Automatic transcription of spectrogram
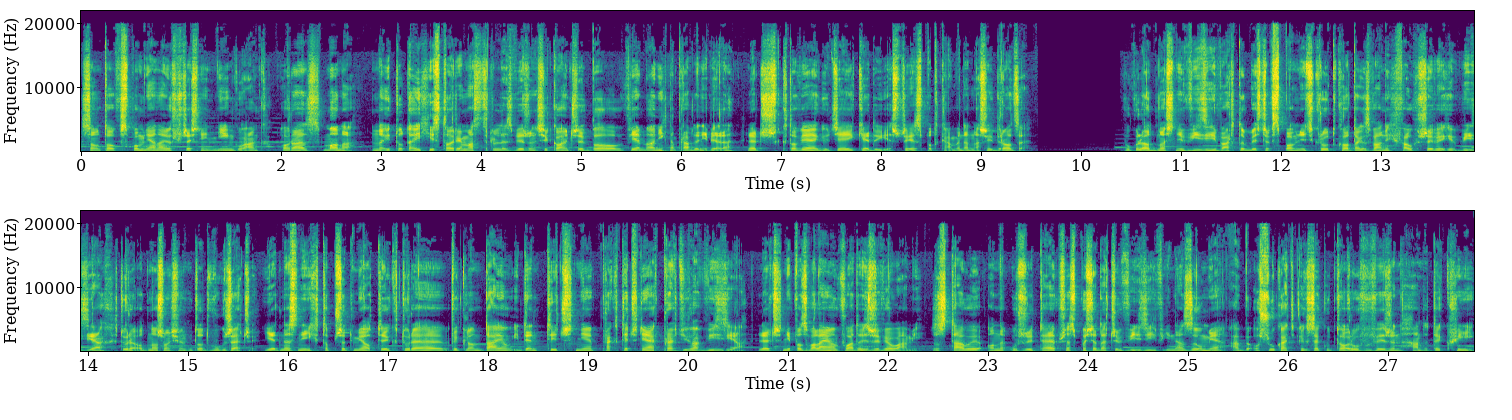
Są to wspomniana już wcześniej Ningguang oraz Mona. No i tutaj historia Masterle Zwierząt się kończy, bo wiemy o nich naprawdę niewiele, lecz kto wie, gdzie i kiedy jeszcze je spotkamy na naszej drodze. W ogóle odnośnie wizji warto by jeszcze wspomnieć krótko o tak zwanych fałszywych wizjach, które odnoszą się do dwóch rzeczy. Jedne z nich to przedmioty, które wyglądają identycznie, praktycznie jak prawdziwa wizja, lecz nie pozwalają władać żywiołami. Zostały one użyte przez posiadaczy wizji w Inazumie, aby oszukać egzekutorów Vision Hunt Decree,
